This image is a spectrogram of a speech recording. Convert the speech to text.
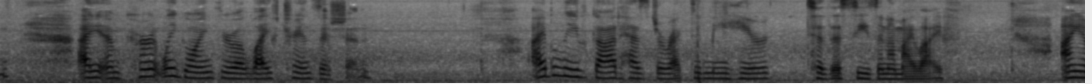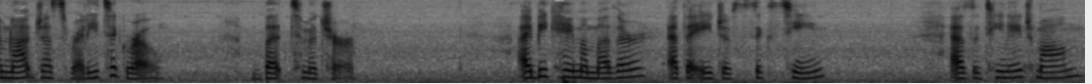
I am currently going through a life transition. I believe God has directed me here to this season of my life. I am not just ready to grow, but to mature. I became a mother at the age of 16. As a teenage mom,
